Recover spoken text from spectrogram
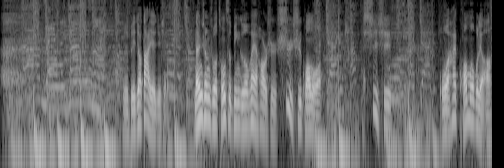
你别叫大爷就行。”男生说：“从此斌哥外号是试吃狂魔，试吃，我还狂魔不了啊。”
